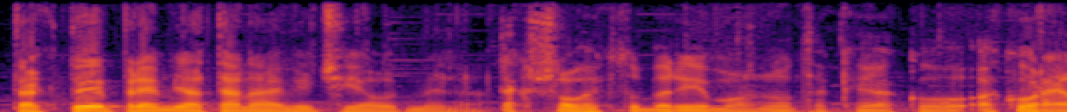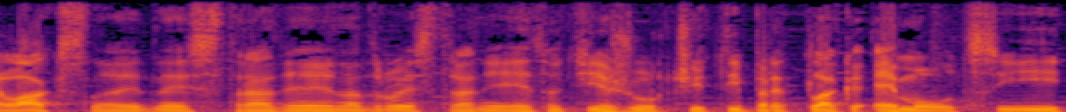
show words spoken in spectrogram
tak to je pre mňa tá najväčšia odmena. Tak človek to berie možno také ako, ako relax na jednej strane, na druhej strane je to tiež určitý pretlak emócií,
